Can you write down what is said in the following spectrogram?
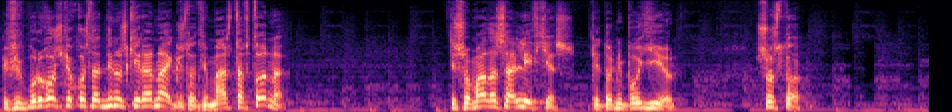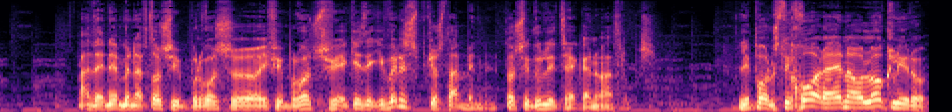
Υφυπουργός και ο Κωνσταντίνος Κυρανάκης, το θυμάστε αυτό να. Της ομάδας Αλήθειας και των υπογείων. Σωστό. Αν δεν έμπαινε αυτός ο υφυπουργός ψηφιακής διακυβέρνησης, ποιος θα έμπαινε; Τόση δουλίτσα έκανε ο άνθρωπος. Λοιπόν, στη χώρα ένα ολόκληρο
